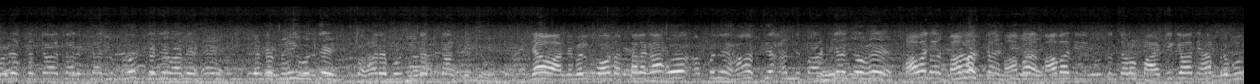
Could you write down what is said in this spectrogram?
और ये शंकराचार्य का जो विरोध करने वाले हैं अगर नहीं होते तो हमारे मोदी का विकास कैसे होता? क्या बात है बिल्कुल बहुत अच्छा लगा। वो अपने हाथ से अन्य पार्टियाँ जो है बाबा जी बाबा बाबा बाबा जी वो तो चलो पार्टी के बाद यहाँ प्रभु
